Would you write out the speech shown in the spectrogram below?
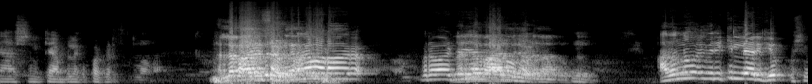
നാഷണൽ ക്യാമ്പിലൊക്കെ പങ്കെടുത്തിട്ടുള്ളതാണ് നല്ല നല്ല. അതൊന്നും ഇവർക്കില്ലായിരിക്കും. പക്ഷെ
